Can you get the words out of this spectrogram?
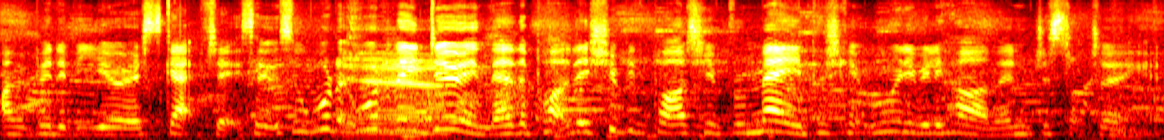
"I'm a bit of a Eurosceptic." So, so what, what are they doing? They're the part. They should be the party of Remain, pushing it really, really hard. and They're just not doing it.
